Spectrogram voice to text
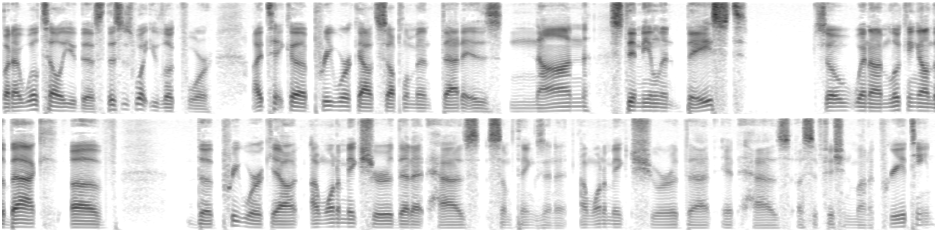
but I will tell you this. This is what you look for. I take a pre workout supplement that is non stimulant based. So when I'm looking on the back of the pre workout, I want to make sure that it has some things in it. I want to make sure that it has a sufficient amount of creatine.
